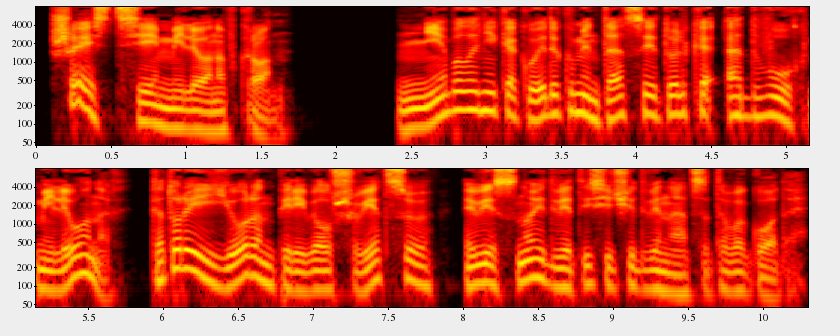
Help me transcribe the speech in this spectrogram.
— 6-7 миллионов крон. Не было никакой документации только о двух миллионах, которые Йоран перевел в Швецию весной 2012 года.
